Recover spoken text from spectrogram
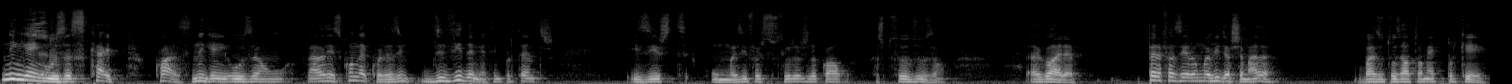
Ninguém usa Skype quase ninguém usa um, nada disso. Quando é coisas devidamente importantes, existe umas infraestruturas da qual as pessoas usam. Agora, para fazer uma videochamada, vais utilizar o teu Mac porquê?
